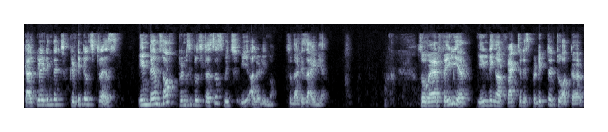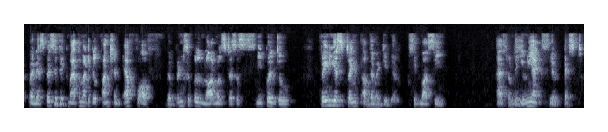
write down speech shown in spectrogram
calculating the critical stress in terms of principal stresses which we already know. So that is the idea. So where failure yielding or fracture is predicted to occur when a specific mathematical function f of the principal normal stresses equal to failure strength of the material sigma c as from the uniaxial test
